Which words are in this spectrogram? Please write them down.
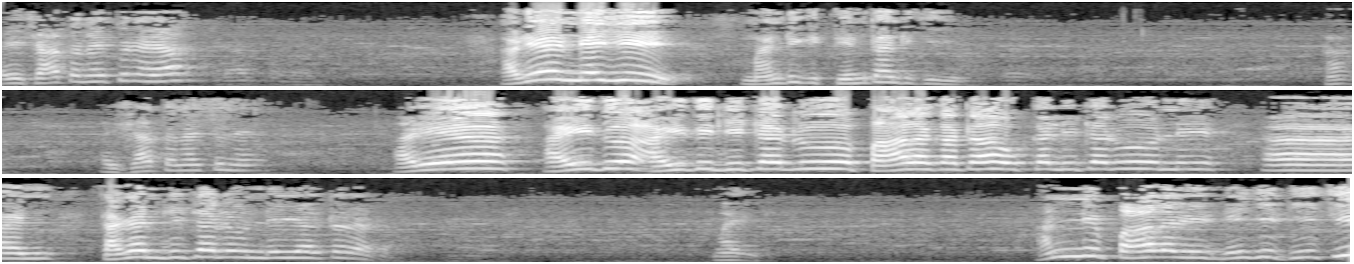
అది శాతం అవుతున్నాయా అదే నెయ్యి. మందికి తినటానికి అది శాతం అవుతున్నాయా అరే ఐదు ఐదు లీటర్లు పాల కట ఒక్క లీటరు నెయ్యి సగం లీటరు నెయ్యి వెళ్తారట మరి అన్ని పాలని నెయ్యి తీసి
